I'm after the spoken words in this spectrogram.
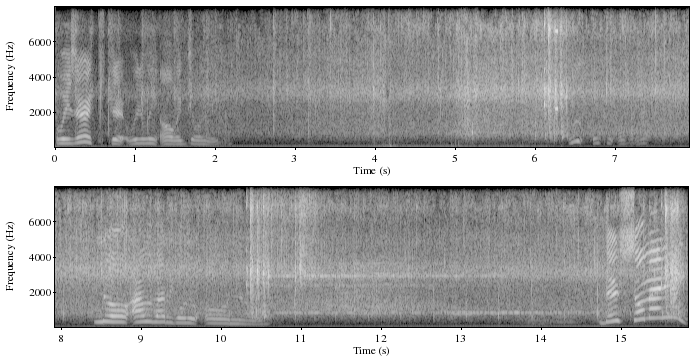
Wait, is there a there, what do we oh we don't need it. Okay, open it. No, I'm about to go to. Oh no. There's so many.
